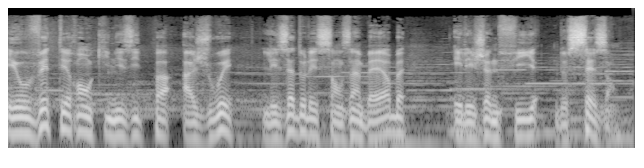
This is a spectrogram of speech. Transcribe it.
et aux vétérans qui n'hésitent pas à jouer les adolescents imberbes et les jeunes filles de 16 ans.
